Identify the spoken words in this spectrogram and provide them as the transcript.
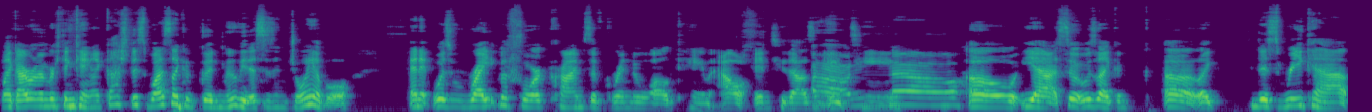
Like I remember thinking, like, gosh, this was like a good movie. This is enjoyable. and it was right before Crimes of Grindelwald came out in 2018. Oh, no. Oh yeah, so it was like a uh like this recap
